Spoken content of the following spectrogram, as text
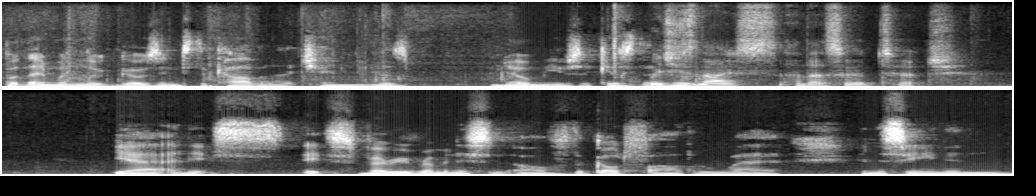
but then when Luke goes into the carbonite chamber, there's no music, is there? which is nice and that's a good touch Yeah, and it's it's very reminiscent of The Godfather, where in the scene in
